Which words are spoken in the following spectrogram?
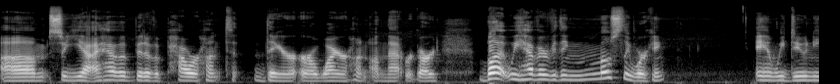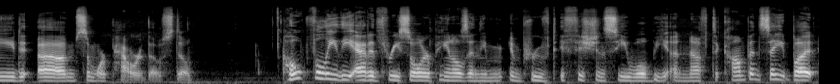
Um, so yeah, I have a bit of a power hunt there, or a wire hunt on that regard. But we have everything mostly working. And we do need um, some more power, though, still. Hopefully the added three solar panels and the improved efficiency will be enough to compensate, but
